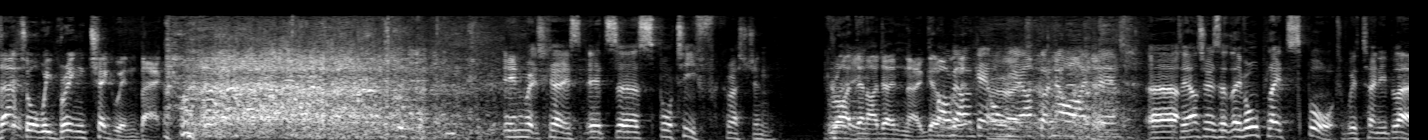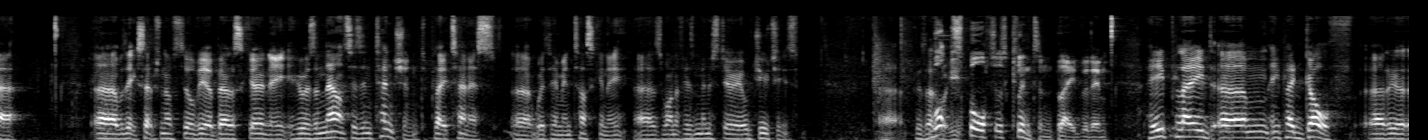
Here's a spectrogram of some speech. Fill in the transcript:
That or we bring Chegwin back. In which case, it's a sportif question. right, then I don't know. Get on I'll, with I'll it. get on with it. I've got no idea. Uh, the answer is that they've all played sport with Tony Blair, uh, with the exception of Silvio Berlusconi, who has announced his intention to play tennis uh, with him in Tuscany as one of his ministerial duties. Uh, What what you- sport has Clinton played with him? He played, um, he played golf at a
